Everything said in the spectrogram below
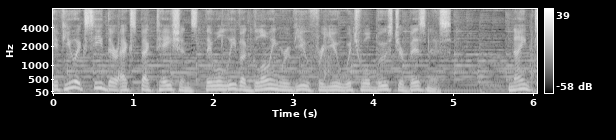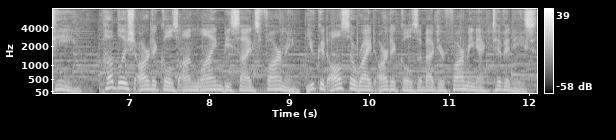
If you exceed their expectations, they will leave a glowing review for you which will boost your business. 19. Publish articles online besides farming, you could also write articles about your farming activities.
